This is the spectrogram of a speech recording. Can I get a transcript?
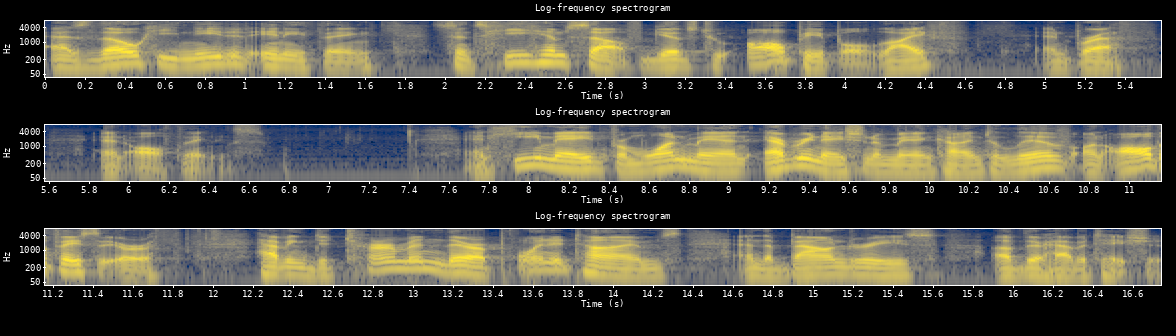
as though he needed anything, since he himself gives to all people life and breath and all things. And he made from one man every nation of mankind to live on all the face of the earth, having determined their appointed times and the boundaries of their habitation,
